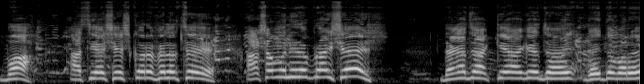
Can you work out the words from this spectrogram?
বাহ, আসিয়া শেষ করে ফেলেছে। আশামণিরও প্রায় শেষ। দেখা যাক কে আগে যায়, যাইতে পারে।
